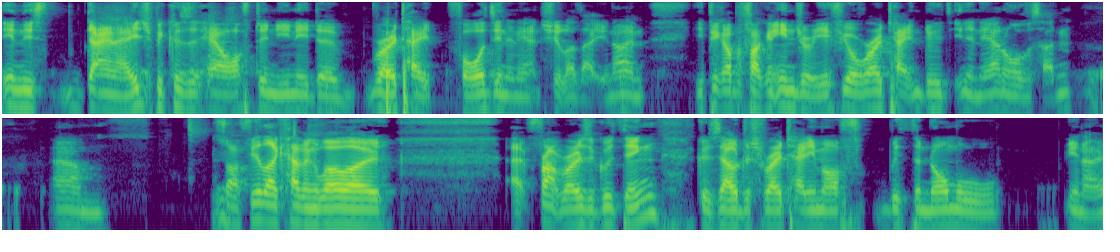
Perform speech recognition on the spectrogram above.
in this day and age because of how often you need to rotate forwards in and out shit like that. You know, and you pick up a fucking injury if you're rotating dudes in and out all of a sudden. Um, so I feel like having Lolo at front row is a good thing because they'll just rotate him off with the normal, you know,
